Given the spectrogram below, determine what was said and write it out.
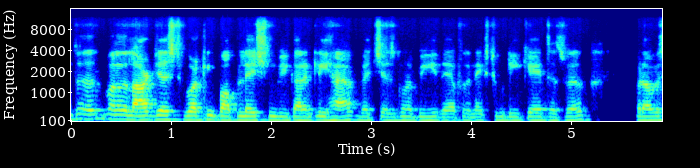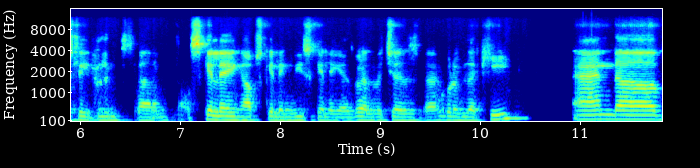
the, one of the largest working population we currently have, which is going to be there for the next two decades as well. But obviously, it means um, skilling, upskilling, reskilling as well, which is uh, going to be the key. And uh,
